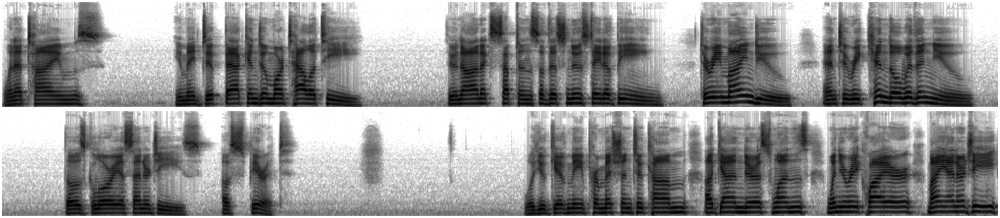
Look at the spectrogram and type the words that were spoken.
when at times you may dip back into mortality through non acceptance of this new state of being to remind you and to rekindle within you those glorious energies of spirit Will you give me permission to come again, dearest ones, when you require my energy,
